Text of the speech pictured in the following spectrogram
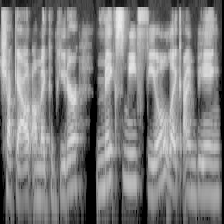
check out on my computer makes me feel like I'm being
